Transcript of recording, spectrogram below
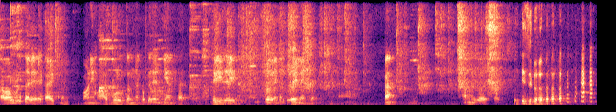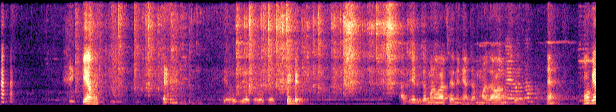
આવામાં અત્યારે નહીં. પાણીમાં હાથ બોળવું તમને ખબર છે ને કેમ થાય. થઈ જાય. તો એને ધોઈ નાખ્યા. હા? આમ જો. કેમ. આજે એક જમણવાર છે ને ત્યાં જમવા જવાનું છે હે શું કે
